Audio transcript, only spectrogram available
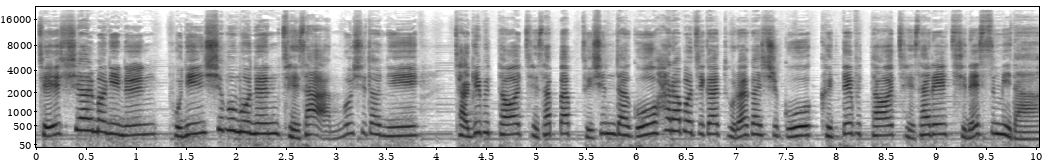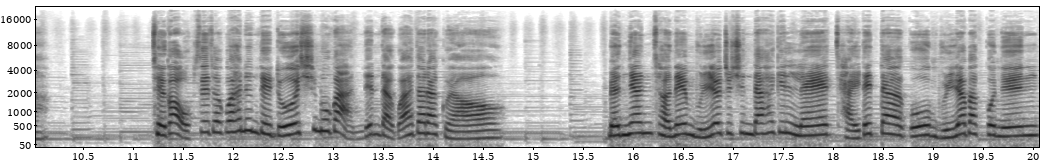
제 시할머니는 본인 시부모는 제사 안 모시더니 자기부터 제사밥 드신다고 할아버지가 돌아가시고 그때부터 제사를 지냈습니다. 제가 없애자고 하는데도 심호가 안 된다고 하더라고요. 몇 년 전에 물려주신다 하길래 잘 됐다 하고 물려받고는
